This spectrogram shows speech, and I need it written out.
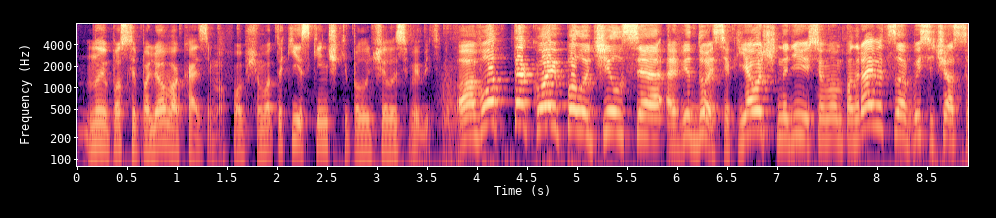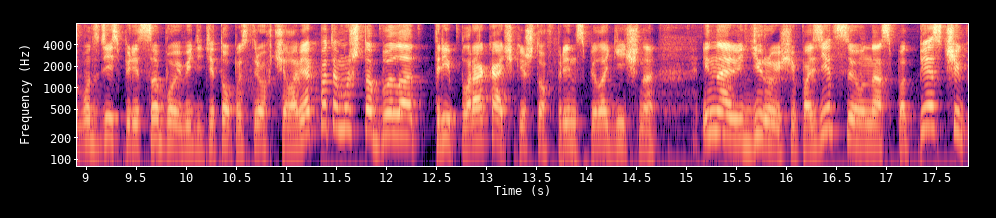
Ну и после полевок азимов. В общем, вот такие скинчики получилось выбить. А вот такой получился видосик. Я очень надеюсь, он вам понравится. Вы сейчас вот здесь перед собой видите топ из трех человек, потому что было три прокачки, в принципе логично. И на лидирующей позиции у нас подписчик,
